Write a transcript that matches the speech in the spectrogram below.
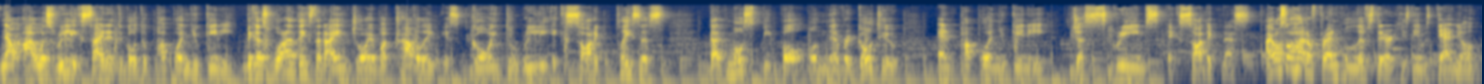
Now, I was really excited to go to Papua New Guinea because one of the things that I enjoy about traveling is going to really exotic places that most people will never go to and Papua New Guinea just screams exoticness. I also had a friend who lives there, his name is Daniel,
